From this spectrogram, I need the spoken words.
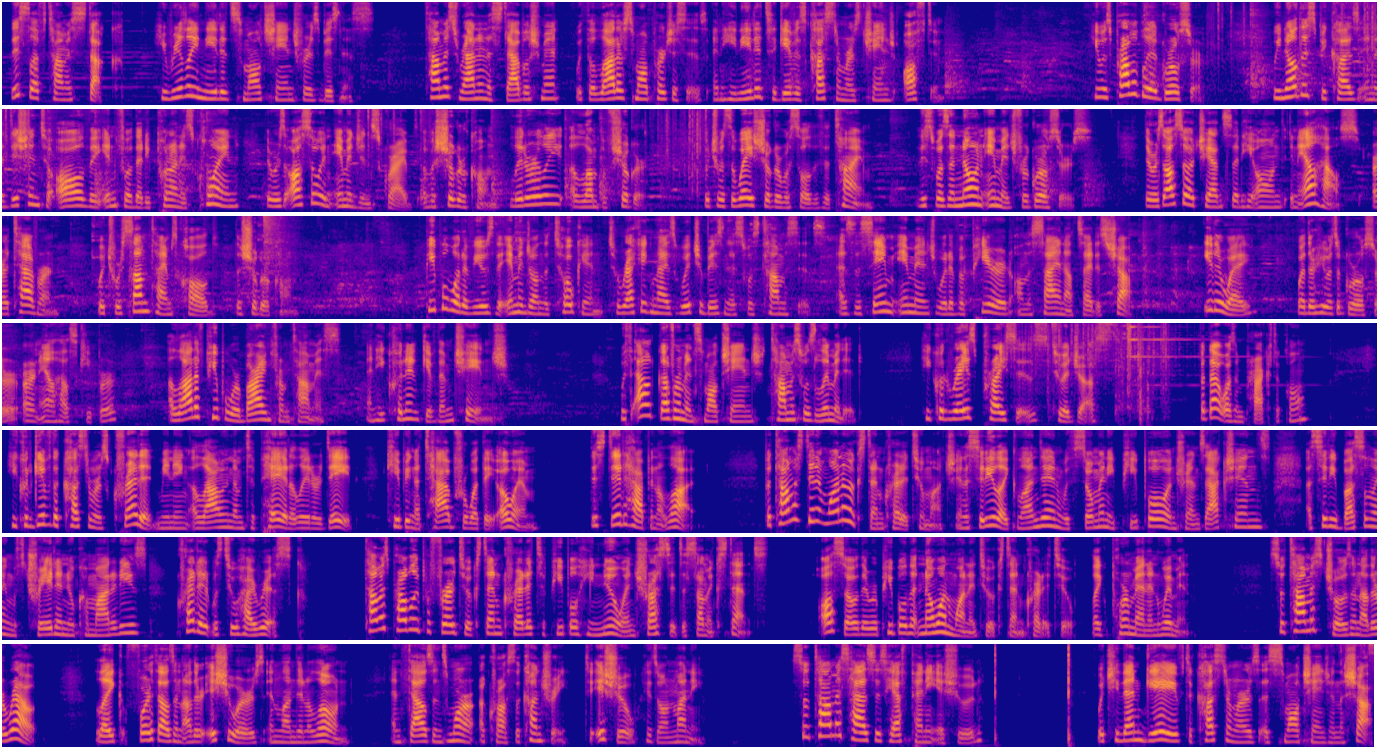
This left Thomas stuck. He really needed small change for his business. Thomas ran an establishment with a lot of small purchases, and he needed to give his customers change often. He was probably a grocer, we know this because, in addition to all the info that he put on his coin, there was also an image inscribed of a sugar cone, literally a lump of sugar, which was the way sugar was sold at the time. This was a known image for grocers. There was also a chance that he owned an alehouse or a tavern, which were sometimes called the sugar cone. People would have used the image on the token to recognize which business was Thomas's, as the same image would have appeared on the sign outside his shop. Either way, whether he was a grocer or an alehouse keeper, a lot of people were buying from Thomas, and he couldn't give them change. Without government small change, Thomas was limited. He could raise prices to adjust, but that wasn't practical. He could give the customers credit, meaning allowing them to pay at a later date, keeping a tab for what they owe him. This did happen a lot. But Thomas didn't want to extend credit too much. In a city like London, with so many people and transactions, a city bustling with trade and new commodities, credit was too high risk. Thomas probably preferred to extend credit to people he knew and trusted to some extent. Also, there were people that no one wanted to extend credit to, like poor men and women. So Thomas chose another route, like 4,000 other issuers in London alone, and thousands more across the country to issue his own money. So Thomas has his halfpenny issued, which he then gave to customers as small change in the shop.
